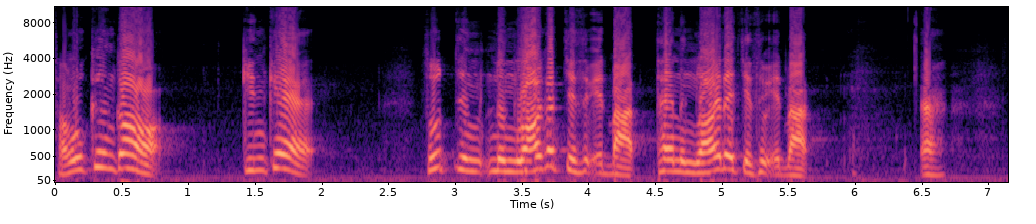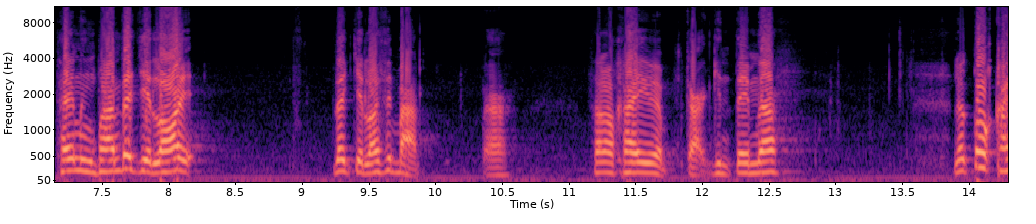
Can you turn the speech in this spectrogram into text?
สองลูกครึ่งก็กินแค่สุดหนึ่งหนึ่งร้อยก็เจ็ดสิบเอ็ดบาท แทนหนึ่งร้อยได้เจ็ดสิบเอ็ดบาทอะแทงหนึ่งพันได้เจ็ดร้อยได้เจ็ดร้อยสิบบาทอะถ้าเราใครแบบกะกินเต็มนะ แล้วก็ใคร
